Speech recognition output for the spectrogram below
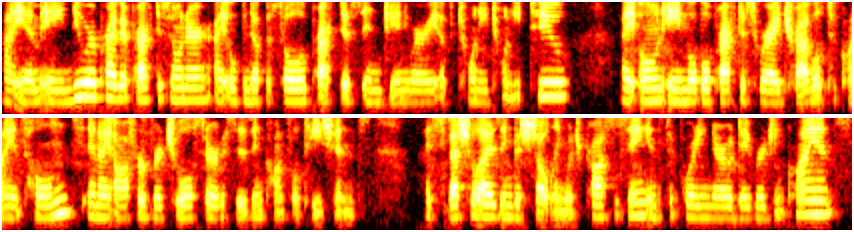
I am a newer private practice owner. I opened up a solo practice in January of 2022. I own a mobile practice where I travel to clients' homes and I offer virtual services and consultations. I specialize in Gestalt language processing and supporting neurodivergent clients.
